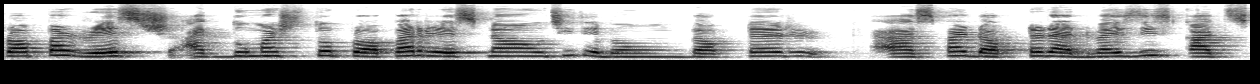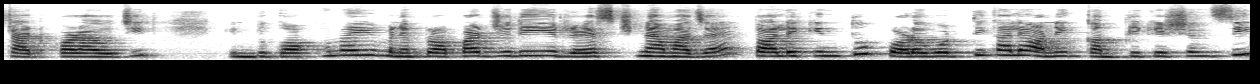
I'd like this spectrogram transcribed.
প্রপার রেস্ট এক দু মাস তো প্রপার রেস্ট নেওয়া উচিত এবং doctor as per doctor advises কাজ স্টার্ট করা উচিত। কিন্তু কখনোই মানে প্রপার যদি রেস্ট নেওয়া যায় তাহলে কিন্তু পরবর্তীকালে অনেক কমপ্লিকেশনসই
